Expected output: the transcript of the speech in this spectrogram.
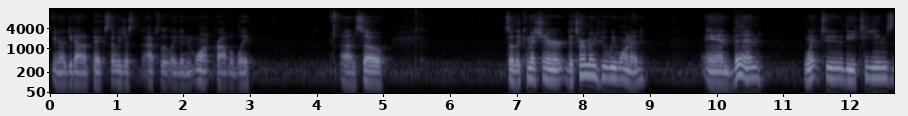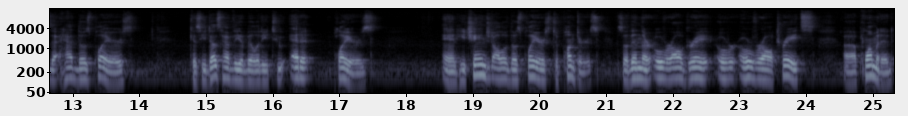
you know, get out of picks that we just absolutely didn't want, probably. Um, so so the commissioner determined who we wanted and then went to the teams that had those players because he does have the ability to edit players and he changed all of those players to punters so then their overall great over overall traits uh, plummeted,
